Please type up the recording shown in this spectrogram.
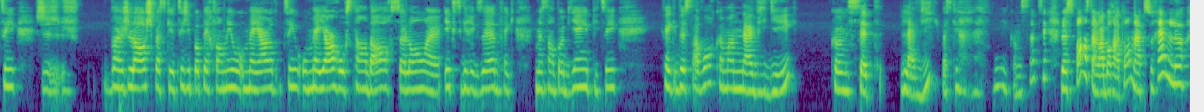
tu sais, je ben je lâche parce que tu sais j'ai pas performé au meilleur tu sais au meilleur au standard selon euh, x y z. Fait que je me sens pas bien puis tu sais fait que de savoir comment naviguer comme cette la vie parce que la vie est comme ça tu sais. Le sport c'est un laboratoire naturel là. Tu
